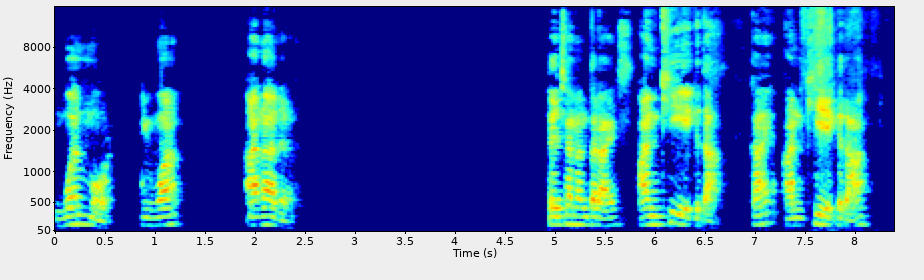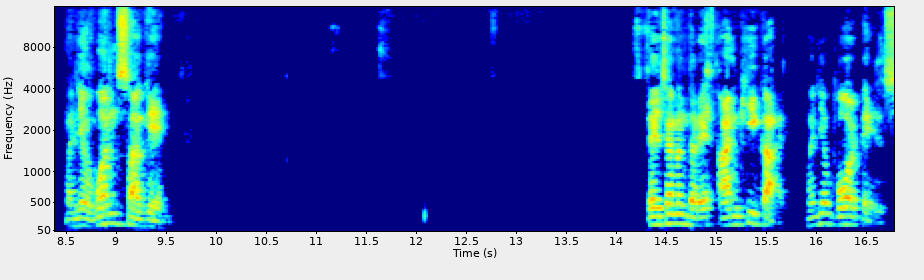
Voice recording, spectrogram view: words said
वन मोर किंवा अनादर त्याच्यानंतर आहे आणखी एकदा. काय? आणखी एकदा. म्हणजे वन्स अगेन त्याच्यानंतर आहे आणखी काय? म्हणजे वॉट एल्स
